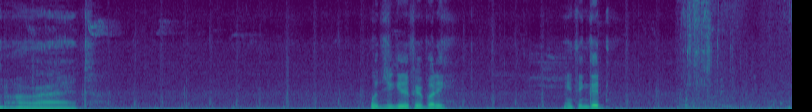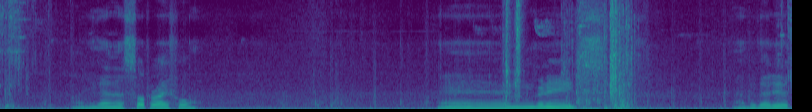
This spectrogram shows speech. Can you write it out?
Alright. What did you get up here, buddy? Anything good? Well, you got an assault rifle. And grenades. I think that it.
